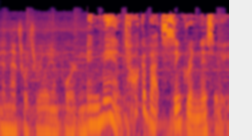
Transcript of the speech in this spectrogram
and that's what's really important. And man, talk about synchronicity.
